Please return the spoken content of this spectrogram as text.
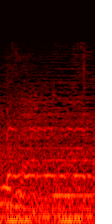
Seven.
